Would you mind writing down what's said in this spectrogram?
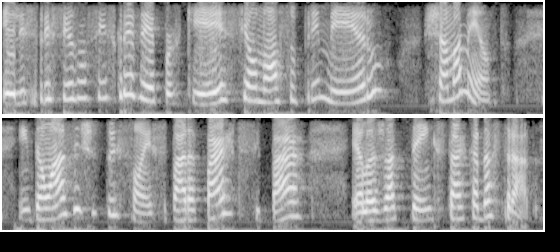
eles precisam se inscrever, porque esse é o nosso primeiro chamamento. Então, as instituições, para participar, elas já têm que estar cadastradas.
